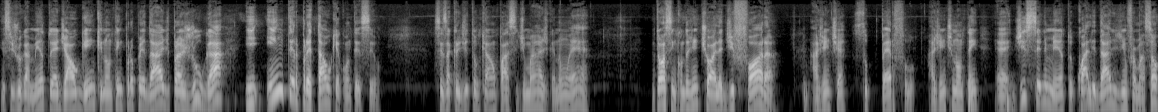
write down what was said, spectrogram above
Esse julgamento é de alguém que não tem propriedade para julgar e interpretar o que aconteceu. Vocês acreditam que é um passe de mágica? Não é. Então, assim, quando a gente olha de fora, a gente é supérfluo. A gente não tem é, discernimento, qualidade de informação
